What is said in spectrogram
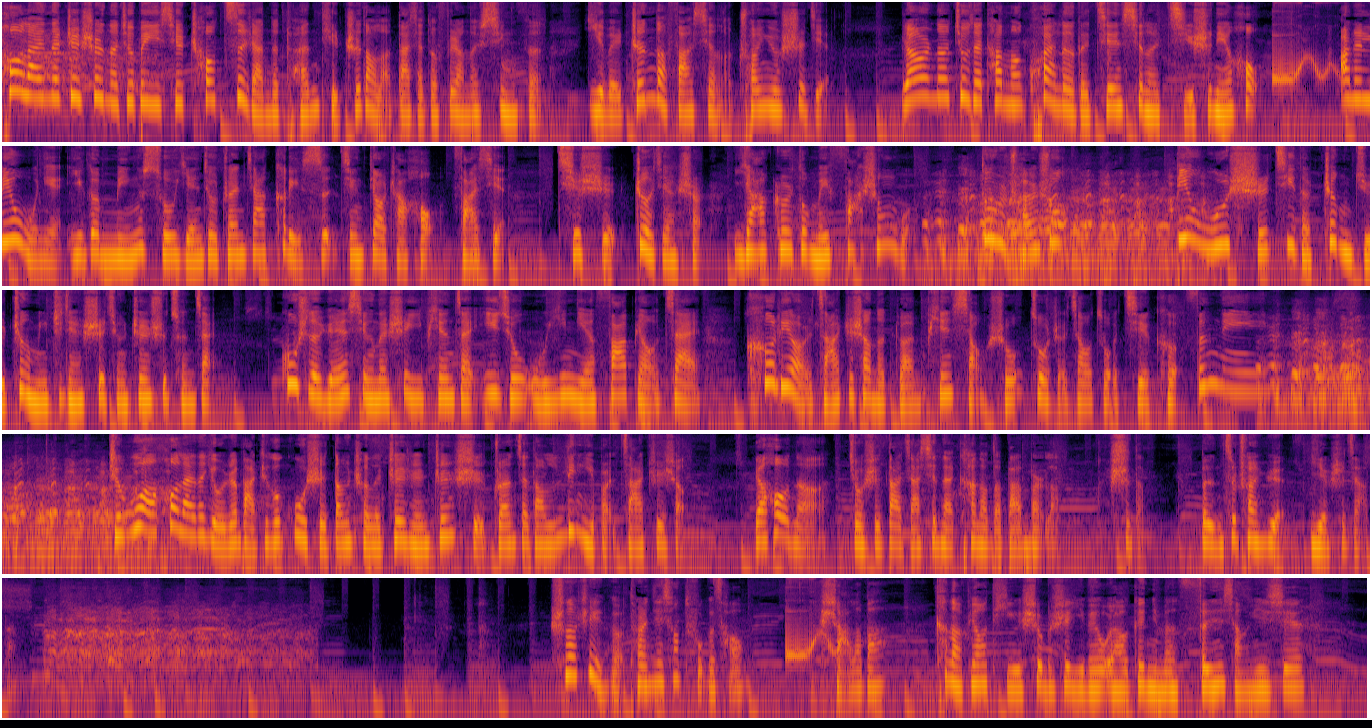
后来呢，这事儿呢就被一些超自然的团体知道了，大家都非常的兴奋，以为真的发现了穿越事件。然而呢，就在他们快乐的坚信了几十年后，二零零五年，一个民俗研究专家克里斯经调查后发现，其实这件事儿压根儿都没发生过，都是传说，并无实际的证据证明这件事情真实存在。故事的原型呢，是一篇在一九五一年发表在。克里尔杂志上的短篇小说，作者叫做杰克·芬尼。只不过后来呢，有人把这个故事当成了真人真事，转载到了另一本杂志上，然后呢，就是大家现在看到的版本了。是的，本次穿越也是假的。说到这个突然间想吐个槽傻了吧？看到标题是不是以为我要跟你们分享一些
